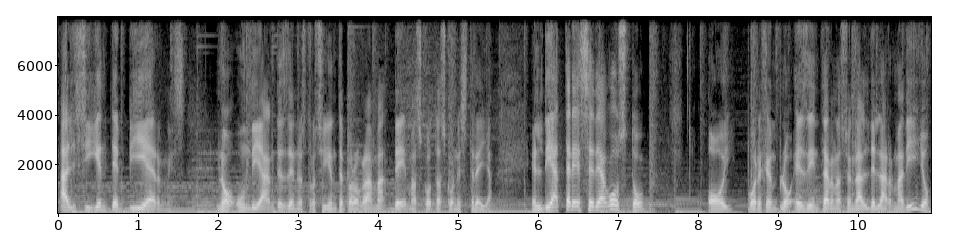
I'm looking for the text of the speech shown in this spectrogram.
al siguiente viernes. ¿no? Un día antes de nuestro siguiente programa de Mascotas con Estrella. El día 13 de agosto, hoy, por ejemplo, es Día Internacional del Armadillo,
